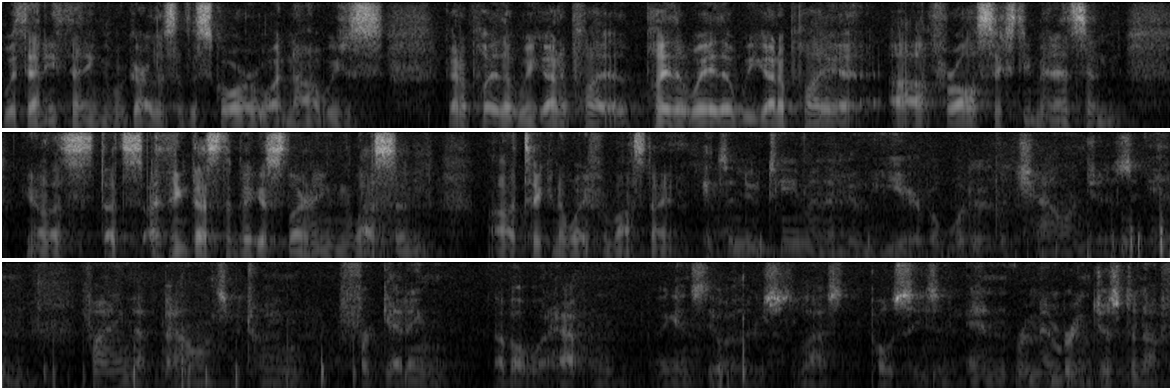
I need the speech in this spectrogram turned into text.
with anything, regardless of the score or whatnot. We just got to play that we got to play play the way that we got to play uh, for all 60 minutes, and you know that's that's I think that's the biggest learning lesson uh, taken away from last night. It's a new team and a new year, but what are the challenges in finding that balance between forgetting about what happened against the Oilers last postseason and remembering just enough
